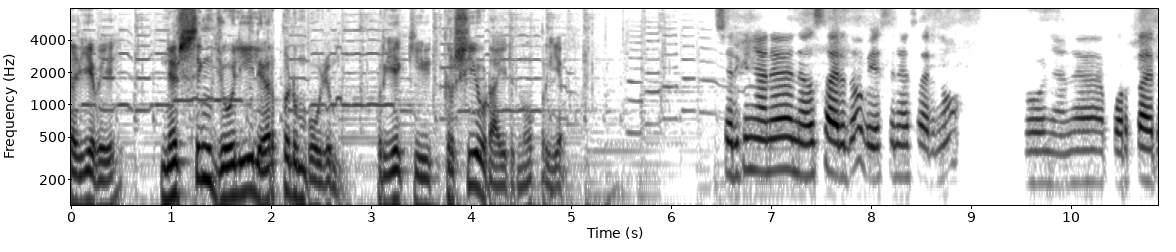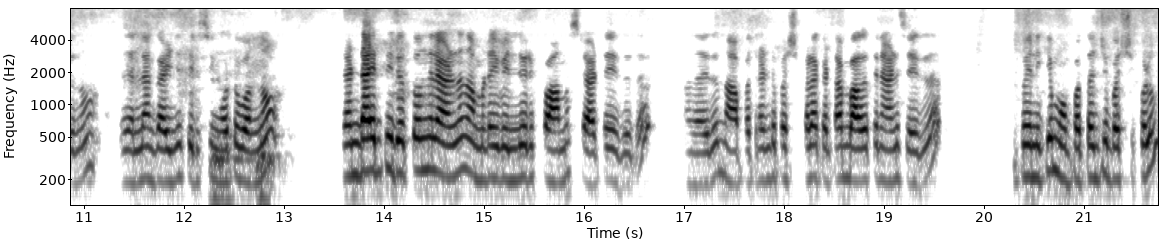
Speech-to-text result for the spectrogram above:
കഴിയവേ നഴ്സിംഗ് ജോലിയിൽ ഏർപ്പെടുമ്പോഴും പ്രിയയ്ക്ക് കൃഷിയോടായിരുന്നു പ്രിയം. ശരിക്കും ഞാൻ നേഴ്സായിരുന്നു ബി എസ് സി നേഴ്സായിരുന്നു. അപ്പോൾ ഞാൻ പുറത്തായിരുന്നു. ഇതെല്ലാം കഴിഞ്ഞ് തിരിച്ചിങ്ങോട്ട് വന്നു. രണ്ടായിരത്തി ഇരുപത്തൊന്നിലാണ് നമ്മുടെ ഈ വലിയൊരു ഫാം സ്റ്റാർട്ട് ചെയ്തത്. അതായത് നാൽപ്പത്തിരണ്ട് പശുക്കളെ കെട്ടാൻ ഭാഗത്തിനാണ് ചെയ്തത്. ഇപ്പോൾ എനിക്ക് മുപ്പത്തഞ്ച് പശുക്കളും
